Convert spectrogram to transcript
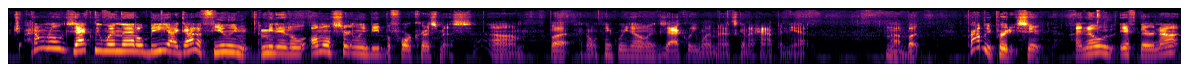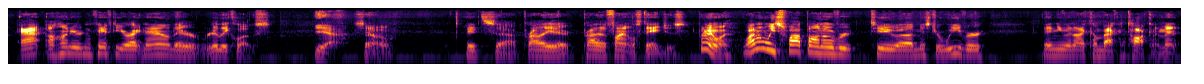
which I don't know exactly when that'll be. I got a feeling. I mean, it'll almost certainly be before Christmas, um, but I don't think we know exactly when that's going to happen yet. Uh, but probably pretty soon. I know if they're not at 150 right now, they're really close. Yeah. So it's uh, probably the, probably the final stages. But anyway, why don't we swap on over to uh, Mr. Weaver? Then you and I come back and talk in a minute.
